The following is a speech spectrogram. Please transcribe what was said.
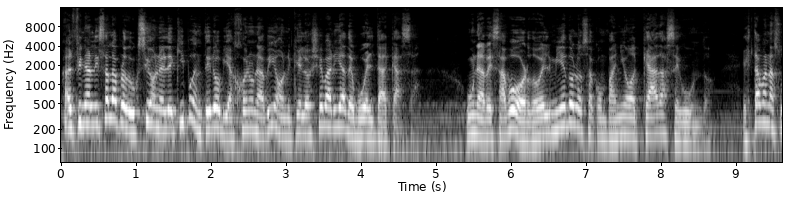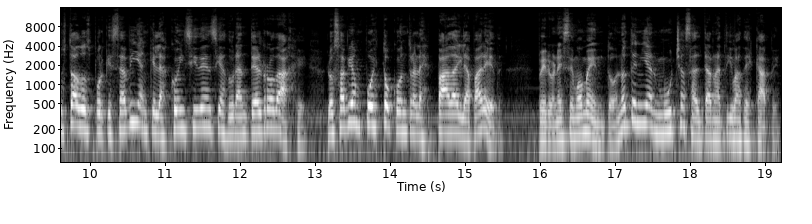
Al finalizar la producción, el equipo entero viajó en un avión que los llevaría de vuelta a casa. Una vez a bordo, el miedo los acompañó a cada segundo. Estaban asustados porque sabían que las coincidencias durante el rodaje los habían puesto contra la espada y la pared, pero en ese momento no tenían muchas alternativas de escape.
